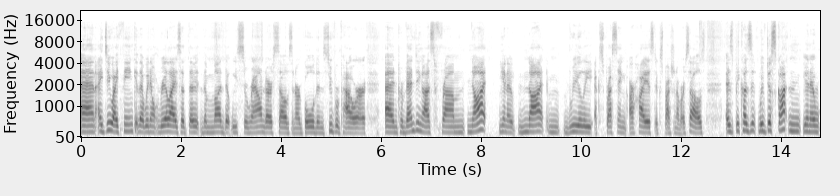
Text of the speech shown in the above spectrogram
And I do, I think that we don't realize that the, the mud that we surround ourselves in our golden superpower and preventing us from not you know not really expressing our highest expression of ourselves is because it, we've just gotten you know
